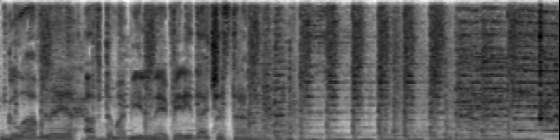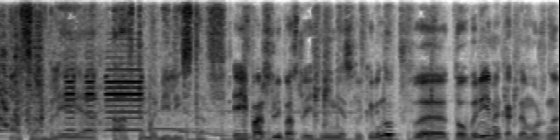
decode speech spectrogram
Главная автомобильная передача страны. Ассамблея автомобилистов. И пошли последние несколько минут в э, то время, когда можно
